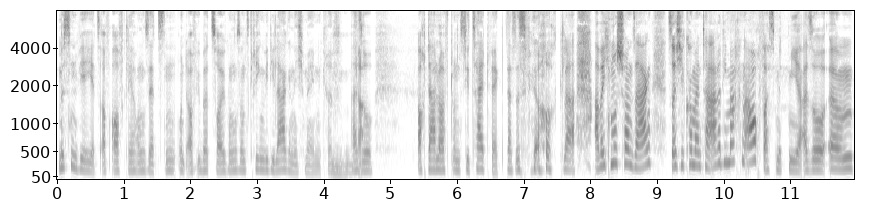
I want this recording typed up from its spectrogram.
müssen wir jetzt auf Aufklärung setzen und auf Überzeugung, sonst kriegen wir die Lage nicht mehr in den Griff. Mhm, also auch da läuft uns die Zeit weg. Das ist mir auch klar. Aber ich muss schon sagen, solche Kommentare, die machen auch was mit mir. Also ähm,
